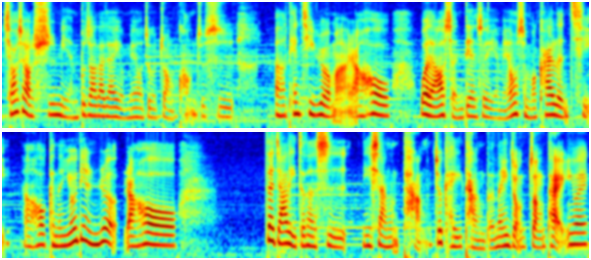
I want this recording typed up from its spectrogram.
小小失眠，不知道大家有没有这个状况，就是呃天气热嘛，然后为了要省电，所以也没有什么开冷气，然后可能有点热，然后。在家里真的是你想躺就可以躺的那一种状态，因为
